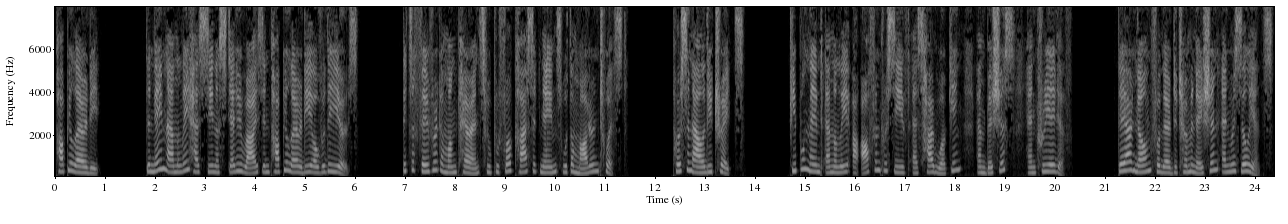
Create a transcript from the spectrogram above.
Popularity the name Emilee has seen a steady rise in popularity over the years. It's a favorite among parents who prefer classic names with a modern twist. Personality traits. People named Emilee are often perceived as hardworking, ambitious, and creative. They are known for their determination and resilience.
